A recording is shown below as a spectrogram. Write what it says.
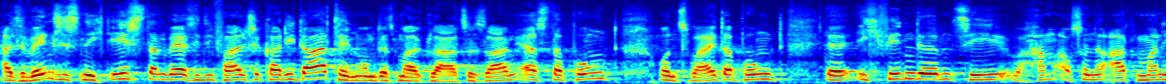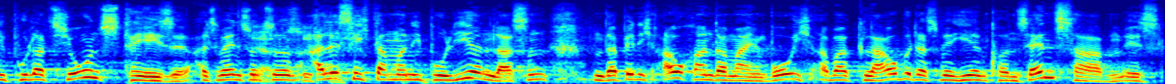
Also wenn sie es nicht ist, dann wäre sie die falsche Kandidatin, um das mal klar zu sagen. Erster Punkt. Und zweiter Punkt, äh, ich finde, Sie haben auch so eine Art Manipulationsthese, als wenn sozusagen ja, alles sich da manipulieren lassen. Und da bin ich auch an der Meinung. Wo ich aber glaube, dass wir hier einen Konsens haben, ist,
